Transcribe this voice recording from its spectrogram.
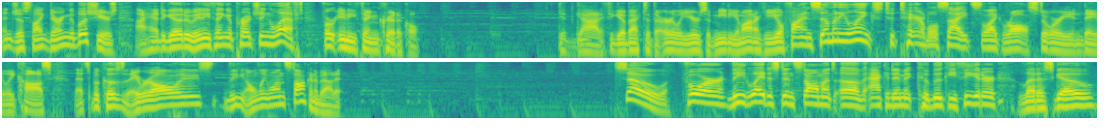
And just like during the Bush years, I had to go to anything approaching left for anything critical. Good God, if you go back to the early years of Media Monarchy, you'll find so many links to terrible sites like Raw Story and Daily Kos. That's because they were always the only ones talking about it. So, for the latest installment of Academic Kabuki Theater, let us go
